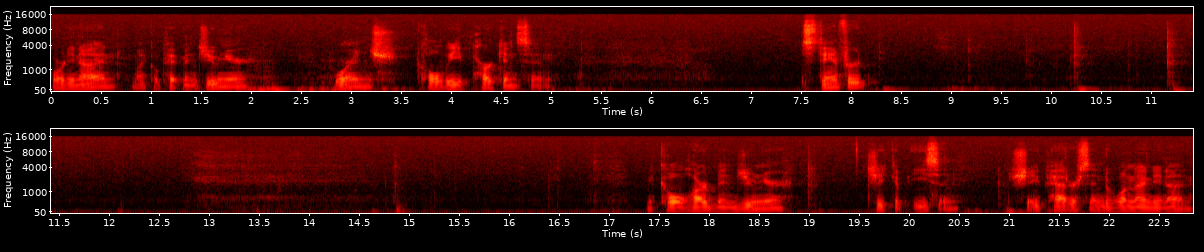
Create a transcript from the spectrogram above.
49, Michael Pittman Jr. Orange, Colby Parkinson. Stanford. Mecole Hardman Jr., Jacob Eason, Shea Patterson to 199.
